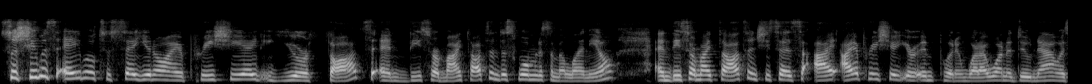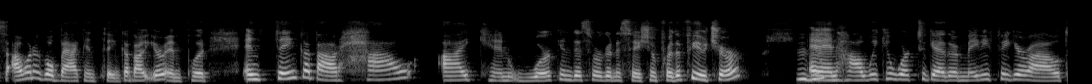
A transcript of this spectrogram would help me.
So she was able to say, You know, I appreciate your thoughts, and these are my thoughts. And this woman is a millennial, and these are my thoughts. And she says, I, I appreciate your input. And what I want to do now is I want to go back and think about your input and think about how I can work in this organization for the future Mhm. and how we can work together, maybe figure out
